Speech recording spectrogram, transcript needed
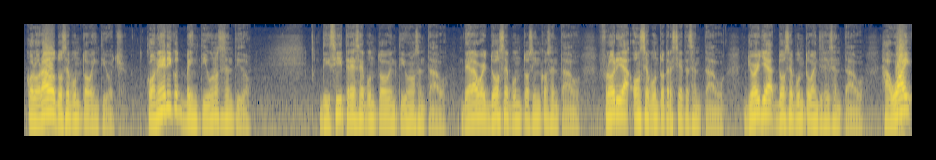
Colorado 12.28. Connecticut 21.62. DC 13.21 centavos. Delaware 12.5 centavos. Florida 11.37 centavos. Georgia 12.26 centavos. Hawaii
